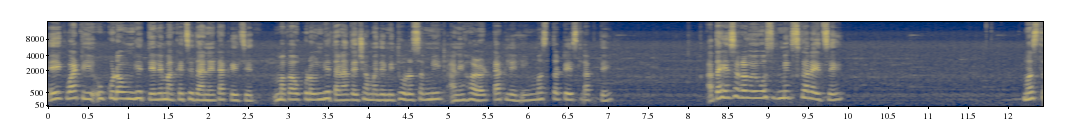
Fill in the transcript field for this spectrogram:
एक वाटी उकडवून घेतलेले मक्याचे दाणे टाकायचे. मका उकडवून घेताना त्याच्यामध्ये मी थोडंसं मीठ आणि हळद टाकलेली. मस्त टेस्ट लागते. आता हे सगळं व्यवस्थित मिक्स करायचे मस्त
